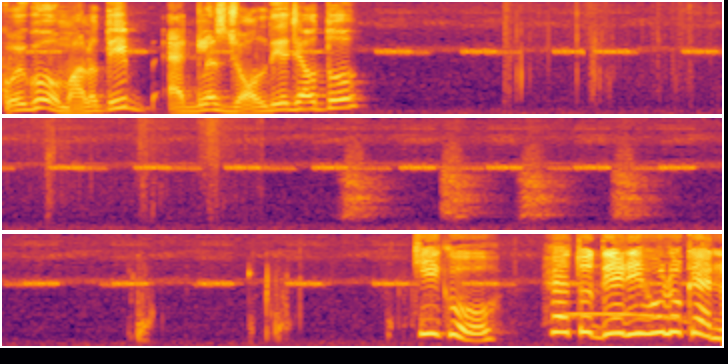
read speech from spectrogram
কই গো মালতী এক গ্লাস জল দিয়ে যাও তো। কি কি গো এত দেরি হলো কেন?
